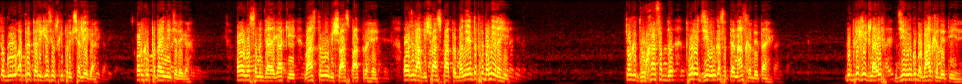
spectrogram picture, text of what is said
तो गुरु अपने तरीके से उसकी परीक्षा लेगा। और उसको पता ही नहीं चलेगा। और वो समझ जाएगा कि वास्तव में विश्वास पात्र है। और जब आप विश्वास पात्र बने तो फिर बने रहे क्योंकि धोखा शब्द पूरे जीवन का सत्यानाश कर देता है। डुप्लीकेट लाइफ जीवन को बर्बाद कर देती है।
